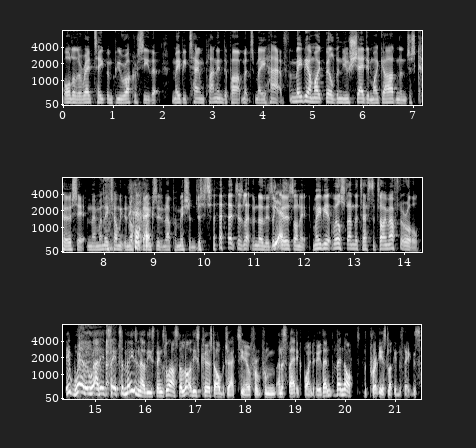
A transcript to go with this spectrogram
all of the red tape and bureaucracy that maybe town planning departments may have. Maybe I might build a new shed in my garden and just curse it, and then when they tell me to knock it down because I didn't have permission, just just let them know there's a yes. curse on it. Maybe it will stand the test of time after all. It will, and it's it's amazing how these things last. A lot of these cursed objects, you know, from from an aesthetic point of view, then they're not the prettiest looking things,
